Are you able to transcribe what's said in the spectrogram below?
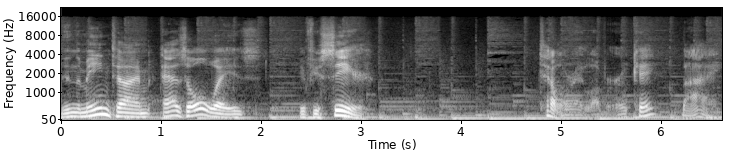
In the meantime, as always, if you see her, tell her I love her, okay? Bye.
